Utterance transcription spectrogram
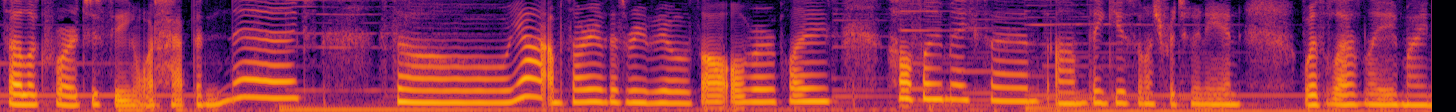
So I look forward to seeing what happened next. So yeah, I'm sorry if this review is all over the place. Hopefully it makes sense. Um, thank you so much for tuning in with Leslie, my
